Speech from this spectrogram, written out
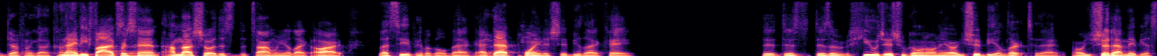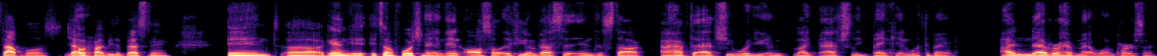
You definitely got cut it ninety-five 50%. percent, I'm not sure this is the time when you're like, all right, let's see if it'll go back. At Yeah. that point, it should be like, hey. There's there's a huge issue going on here, or you should be alert to that, or you should have maybe a stop loss. That would probably be the best thing. And uh, again, it, it's unfortunate. And then also, if you invested in the stock, I have to ask you, were you in, like actually banking with the bank? I never have met one person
